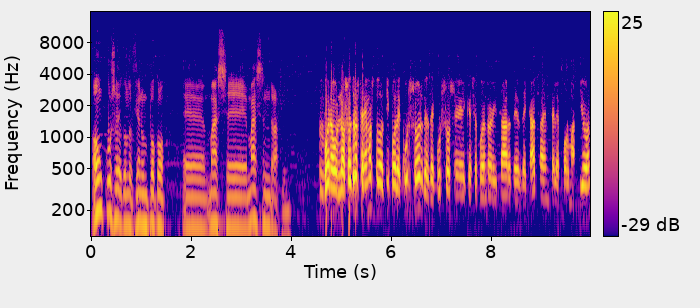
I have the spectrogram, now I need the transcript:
o un curso de conducción un poco eh, más, más racing. Bueno, nosotros tenemos todo tipo de cursos, desde cursos eh, que se pueden realizar desde casa en teleformación,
